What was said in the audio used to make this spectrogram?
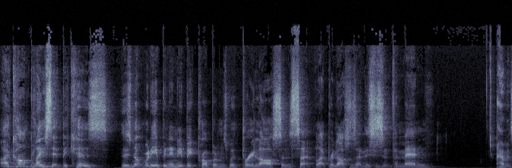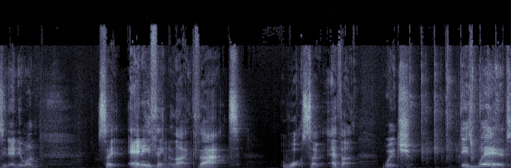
I can't place it because there's not really been any big problems with Brie Larson, like Brie Larson saying this isn't for men. I haven't seen anyone say anything like that whatsoever, which is weird.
